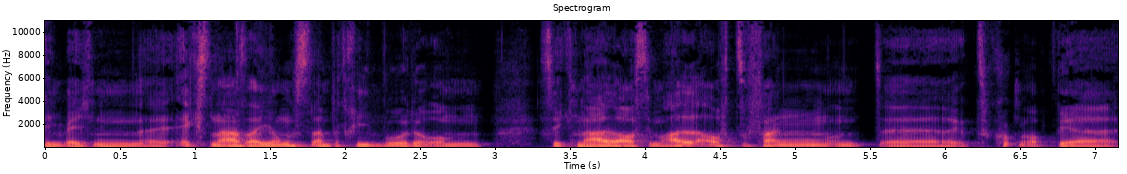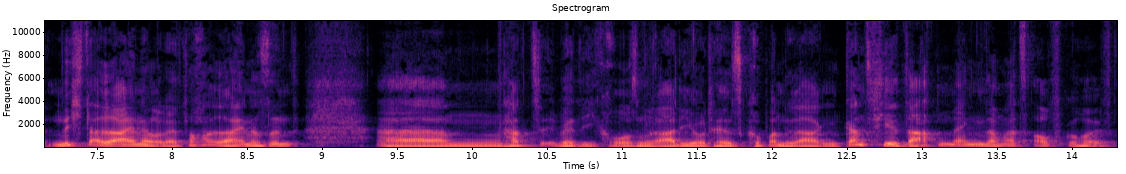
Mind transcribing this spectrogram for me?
irgendwelchen äh, Ex-NASA-Jungs dann betrieben wurde, um Signale aus dem All aufzufangen und äh, zu gucken, ob wir nicht alleine oder doch alleine sind. Ähm, hat über die großen Radioteleskopanlagen ganz viele Datenmengen damals aufgehäuft,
